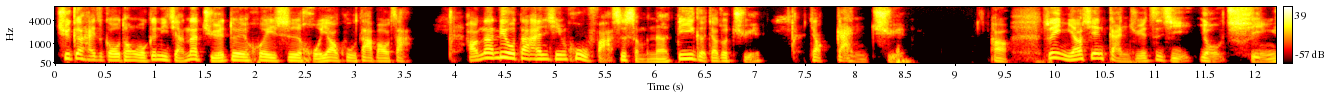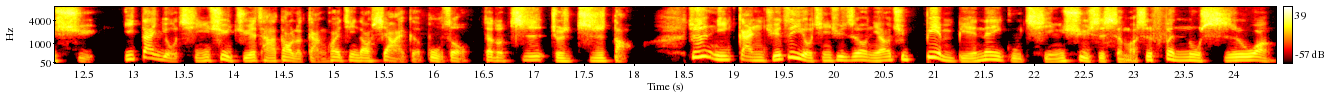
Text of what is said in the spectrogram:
去跟孩子沟通，我跟你讲，那绝对会是火药库大爆炸。好，那六大安心护法是什么呢？第一个叫做觉，叫感觉。好，所以你要先感觉自己有情绪，一旦有情绪觉察到了，赶快进到下一个步骤，叫做知，就是知道，就是你感觉自己有情绪之后，你要去辨别那一股情绪是什么，是愤怒、失望、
